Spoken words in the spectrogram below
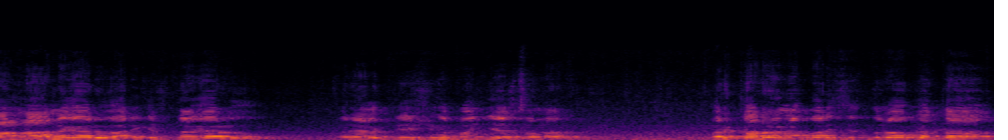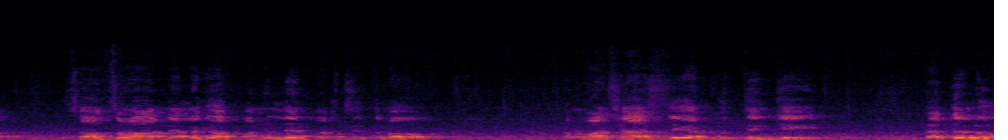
ఆ నాన్నగారు హరికృష్ణ గారు మరి ఎలక్ట్రీషియన్గా పనిచేస్తున్నారు. మరి కరోనా పరిస్థితుల్లో గత సంవత్సరం ఆరు నెలలుగా పనులు లేని పరిస్థితిలో మరి మా శాస్త్రి గారు గుర్తించి పెద్దలు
